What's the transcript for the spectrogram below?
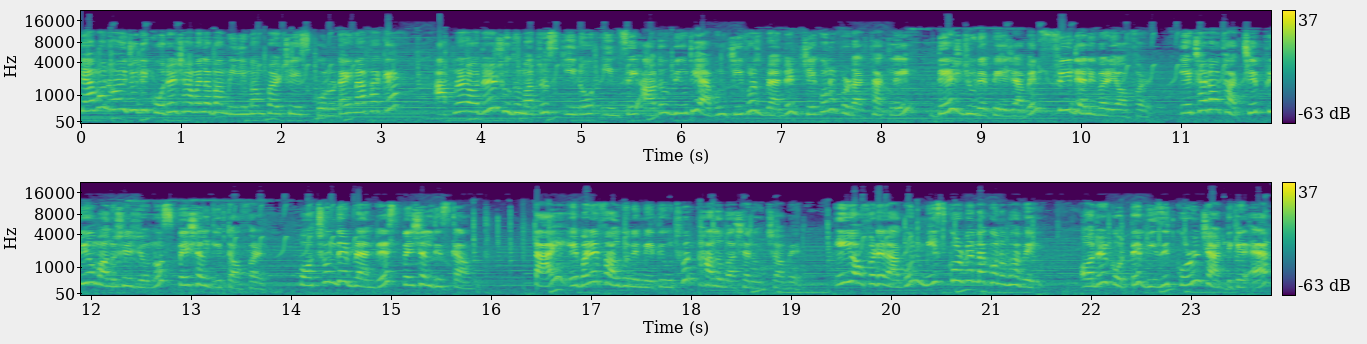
কেমন হয় যদি কোডের ঝামেলা বা মিনিমাম পারচেজ কোনোটাই না থাকে? আপনার অর্ডারে শুধুমাত্র স্কিনো ইনসি অফ বিউটি এবং জিভার্স ব্র্যান্ডের যে কোনো প্রোডাক্ট থাকলেই দেশ জুড়ে পেয়ে যাবেন ফ্রি ডেলিভারি অফার এছাড়াও থাকছে প্রিয় মানুষের জন্য স্পেশাল গিফট অফার পছন্দের ব্র্যান্ডের স্পেশাল ডিসকাউন্ট তাই এবারে ফাল্গুনে মেতে উঠুন ভালোবাসার উৎসবে। এই অফারের আগুন মিস করবেন না কোনোভাবেই। অর্ডার করতে ভিজিট করুন চারদিকের অ্যাপ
